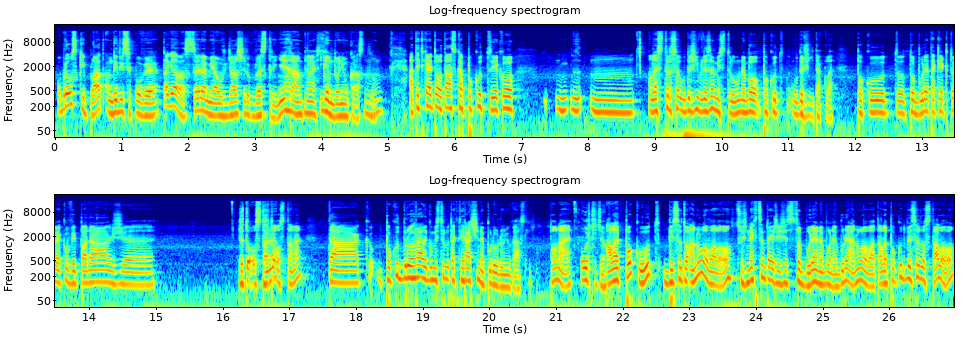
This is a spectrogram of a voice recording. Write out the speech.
obrovský plat a Didi si povie, tak ja vás serem, ja už ďalší rok v Lestri nehrám, No idem do Newcastle. Mhm. A teďka je to otázka, pokud jako mm, Leicester se udrží v lize mistrů, nebo pokud udrží takhle, pokud to, to bude tak, jak to jako vypadá, že Že to že ostane? to ostane, tak pokud budou hrát Ligu mistrů, tak ty hráči nepůjdou do Newcastle. To ne. Určite. Ale pokud by se to anulovalo, což nechcem tady řešit, to bude nebo nebude anulovat, ale pokud by se to stalo,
